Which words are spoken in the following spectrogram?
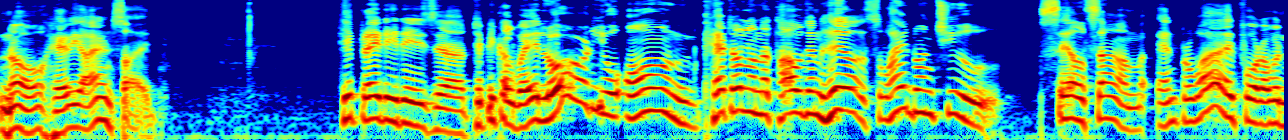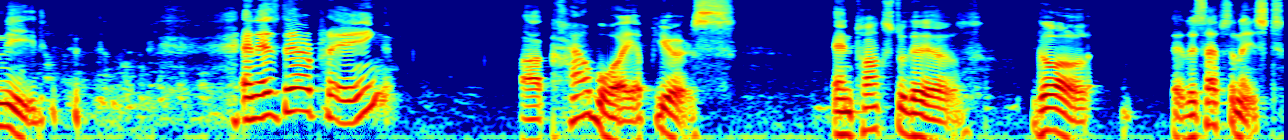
know Harry Ironside. He prayed in his uh, typical way, Lord, you own cattle on a thousand hills. Why don't you sell some and provide for our need? and as they are praying, a cowboy appears and talks to the girl, receptionist.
